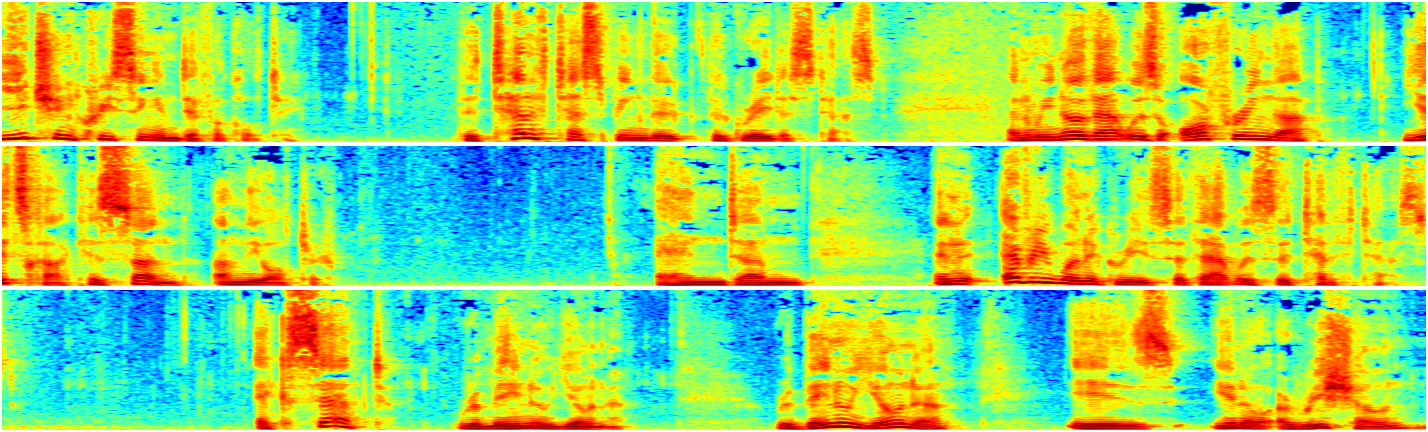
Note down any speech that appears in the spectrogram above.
each increasing in difficulty. The tenth test being the, the greatest test. And we know that was offering up Yitzchak, his son, on the altar. And, um, and everyone agrees that that was the 10th test, except Rabbeinu Yonah. Rabbeinu Yonah is, you know, a Rishon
